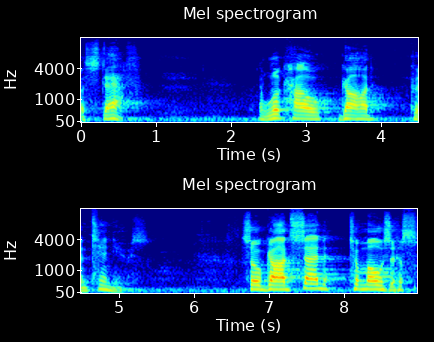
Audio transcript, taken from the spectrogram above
A staff. And look how God continues. So God said to Moses,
